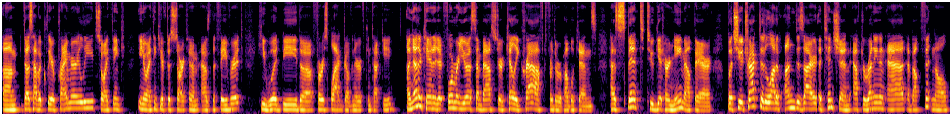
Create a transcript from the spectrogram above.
um, does have a clear primary lead. So I think you know I think you have to start him as the favorite. He would be the first black governor of Kentucky. Another candidate, former U.S. Ambassador Kelly Craft for the Republicans, has spent to get her name out there, but she attracted a lot of undesired attention after running an ad about fentanyl,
